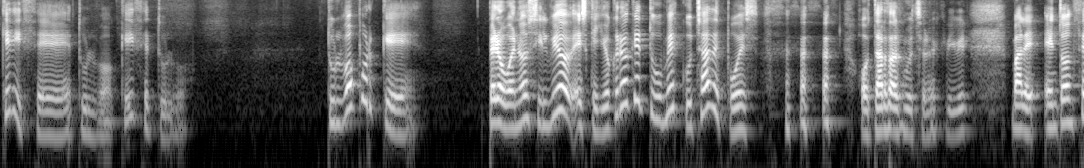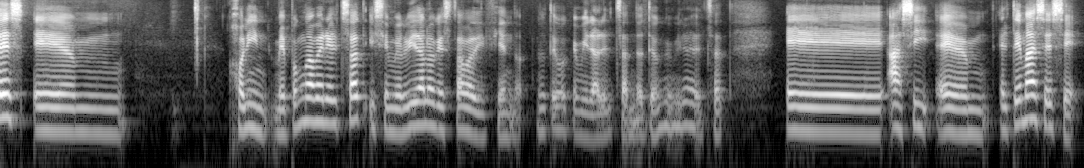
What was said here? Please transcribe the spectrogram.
¿Qué dice Tulbo? ¿Qué dice Tulbo? ¿Tulbo por qué? Pero bueno, Silvio, es que yo creo que tú me escuchas después. o tardas mucho en escribir. Vale, entonces, em, jolín, me pongo a ver el chat y se me olvida lo que estaba diciendo. No tengo que mirar el chat, no tengo que mirar el chat. Eh, ah, sí, em, el tema es ese.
